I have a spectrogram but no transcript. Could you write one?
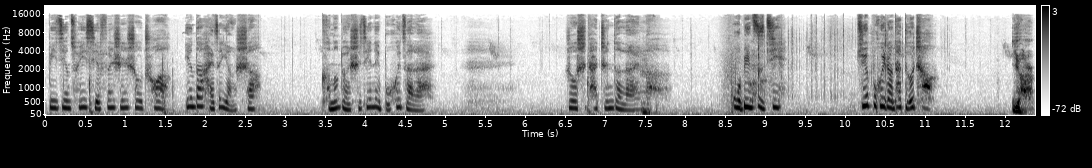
毕竟崔邪分身受创，应当还在养伤，可能短时间内不会再来。若是他真的来了，我便自尽，绝不会让他得逞。燕儿，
